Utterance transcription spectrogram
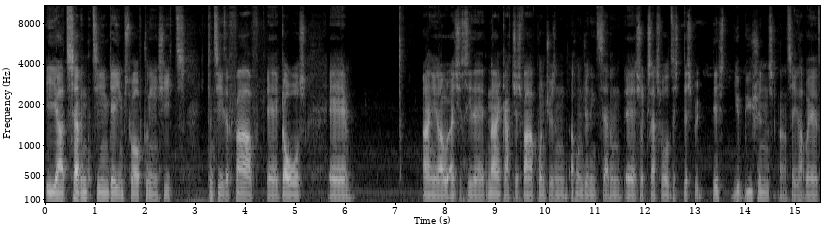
he had 17 games, 12 clean sheets, conceded 5 uh, goals um, and you know, as you see there, nine catches, five punches, and 187 uh, successful dis- dis- distributions. I can't say that word,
